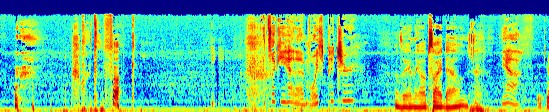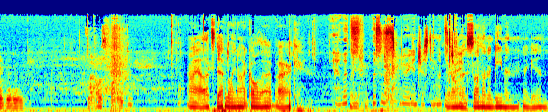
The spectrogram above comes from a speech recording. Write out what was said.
what the fuck? It's like he had a voice picture. Was he in the upside down? Yeah. that was fun. Oh yeah, let's definitely not call that back. Yeah, let's. This is very interesting. Let's We don't want to summon a demon again.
